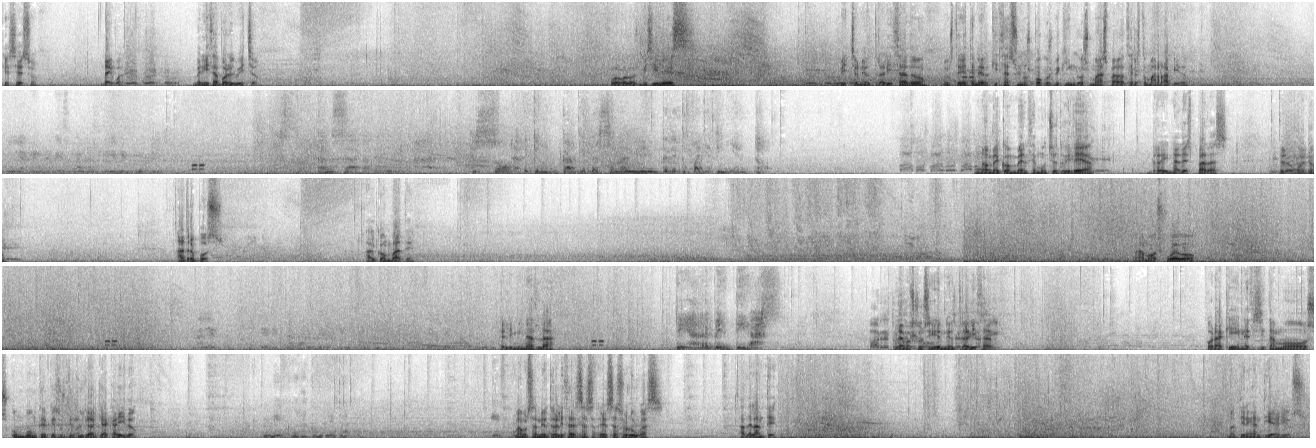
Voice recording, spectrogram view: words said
¿Qué es eso? Da igual. Venid a por el bicho. Fuego los misiles. Bicho neutralizado. Me gustaría tener quizás unos pocos vikingos más para hacer esto más rápido. Aquí. Cansada de. Es hora de que me encargue personalmente de tu fallecimiento. No me convence mucho tu idea, reina de espadas, pero bueno. Atropos. Al combate. Vamos, fuego. Alerta. Te arrepentirás. La hemos conseguido neutralizar. Por aquí necesitamos un búnker que sustituya al que ha caído. Mejora completada. Vamos a neutralizar esas, esas orugas. Adelante. No tienen antiaéreos.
